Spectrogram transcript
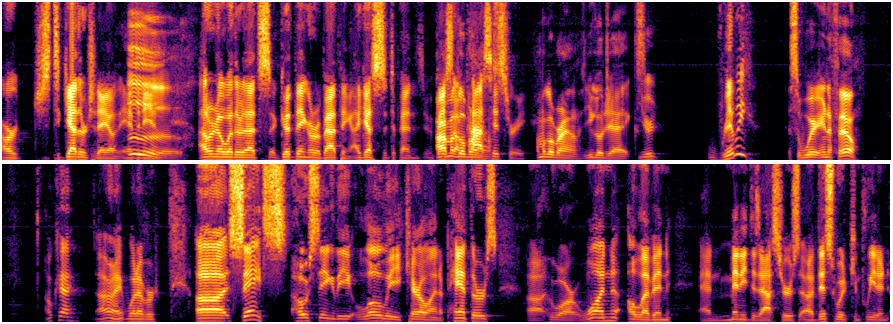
are just together today on Anthony. and I don't know whether that's a good thing or a bad thing. I guess it depends based I'm gonna on go past Browns. history. I'm gonna go Browns. You go Jags. You're really it's a weird NFL. okay. All right, whatever. Uh, Saints hosting the lowly Carolina Panthers, uh, who are one eleven and many disasters. Uh, this would complete an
